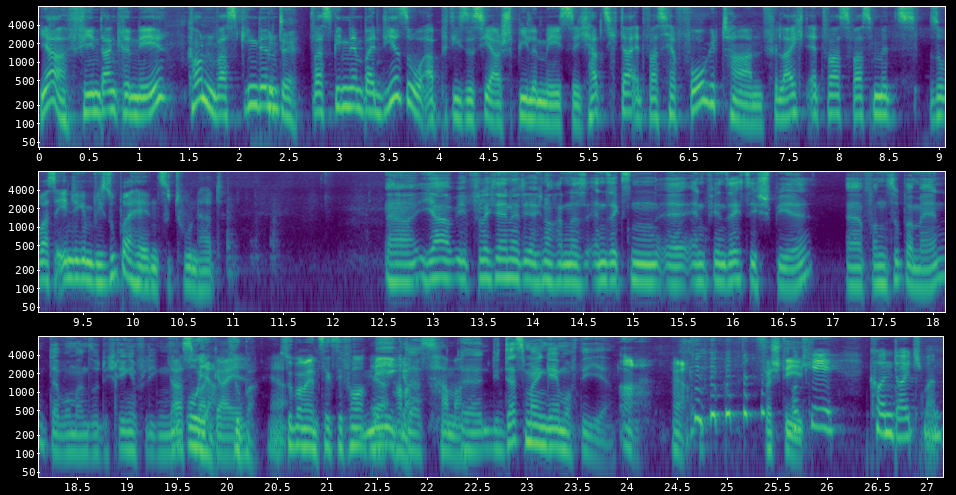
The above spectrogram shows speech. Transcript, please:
Ja, vielen Dank, René. Con, was ging denn, Bitte. was ging denn bei dir so ab dieses Jahr spielemäßig? Hat sich da etwas hervorgetan? Vielleicht etwas, was mit sowas ähnlichem wie Superhelden zu tun hat? Äh, ja, vielleicht erinnert ihr euch noch an das N6, äh, N64-Spiel äh, von Superman, da wo man so durch Ringe fliegen muss. Das Oh war ja, geil. super. Ja. Superman 64. Mega. Hammer. das, Hammer. Äh, das ist mein Game of the Year. Ah, ja. Verstehe ich. Okay, Con Deutschmann.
